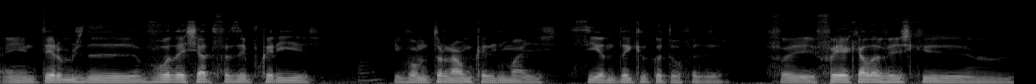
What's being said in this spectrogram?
em termos de vou deixar de fazer porcarias e vou-me tornar um bocadinho mais ciente daquilo que eu estou a fazer. Foi, foi aquela vez que hum,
